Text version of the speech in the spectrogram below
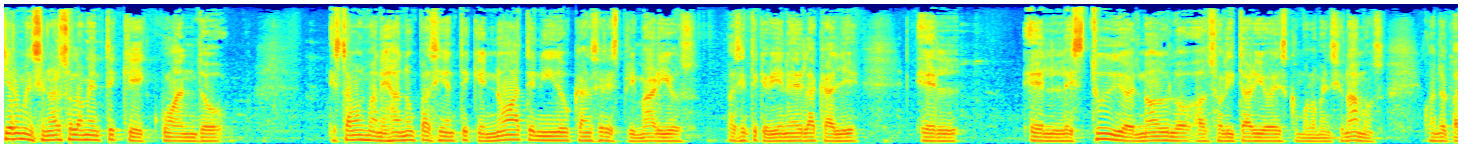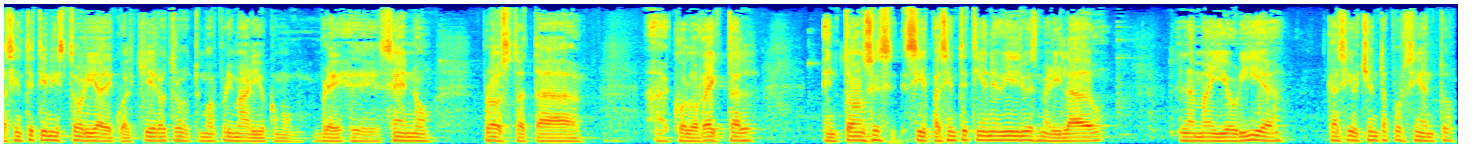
Quiero mencionar solamente que cuando estamos manejando un paciente que no ha tenido cánceres primarios, paciente que viene de la calle, el, estudio del nódulo solitario es como lo mencionamos. Cuando el paciente tiene historia de cualquier otro tumor primario, como eh, seno, próstata, ah, colorectal, entonces si el paciente tiene vidrio esmerilado, la mayoría, casi 80%,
